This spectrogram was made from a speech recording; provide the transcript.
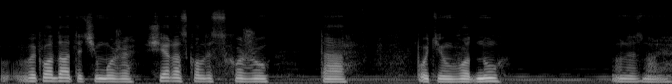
викладати, чи може ще раз колись схожу, та потім в одну. Ну не знаю.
